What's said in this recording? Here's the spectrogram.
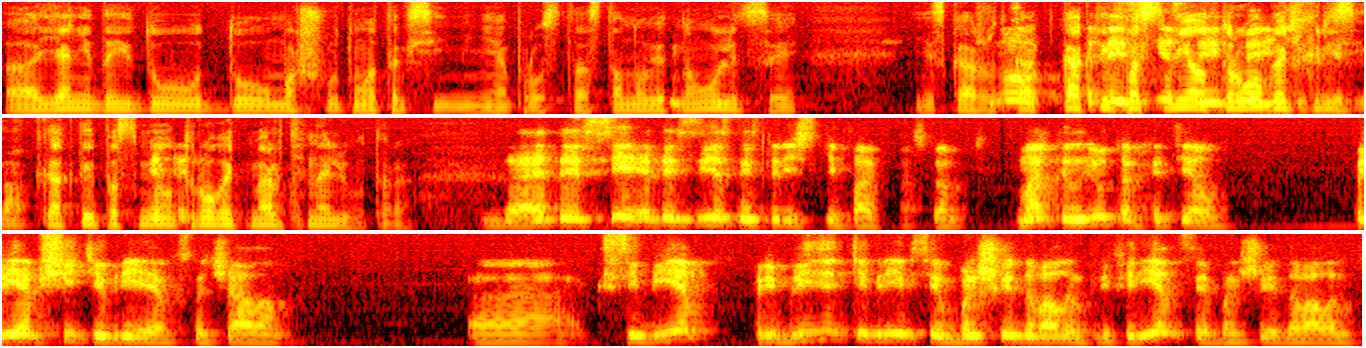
э, я не дойду до маршрутного такси. Меня просто остановят на улице и скажут, ну, как, как ты посмел трогать Хри... как ты посмел это... трогать Мартина Лютера. Да, это, все, это известный исторический факт, что Мартин Лютер хотел приобщить евреев сначала э, к себе, приблизить к евреев всех, большие давал им преференции, большие давал им,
